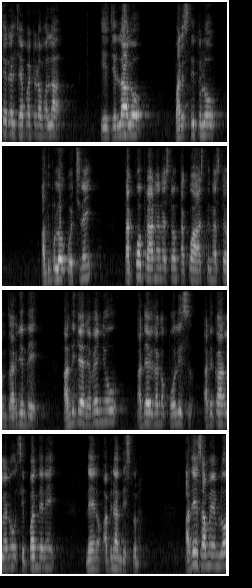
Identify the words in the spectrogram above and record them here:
చర్యలు చేపట్టడం వల్ల ఈ జిల్లాలో పరిస్థితులు అదుపులోకి వచ్చినాయి. తక్కువ ప్రాణ నష్టం తక్కువ ఆస్తి నష్టం జరిగింది. అందుకే రెవెన్యూ అదేవిధంగా పోలీస్ అధికారులను సిబ్బందిని నేను అభినందిస్తున్నా. అదే సమయంలో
